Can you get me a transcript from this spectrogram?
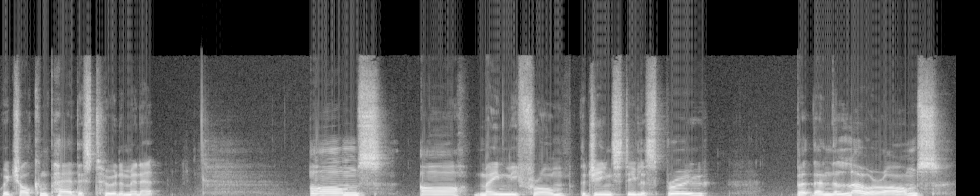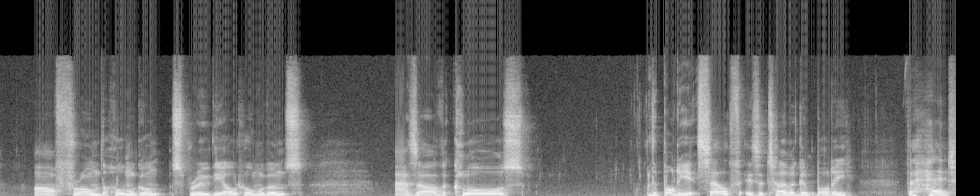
which I'll compare this to in a minute. Arms are mainly from the Genestealer sprue, but then the lower arms are from the Hormagaunt sprue, the old Hormagaunts, as are the claws. The body itself is a termagant body. The head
